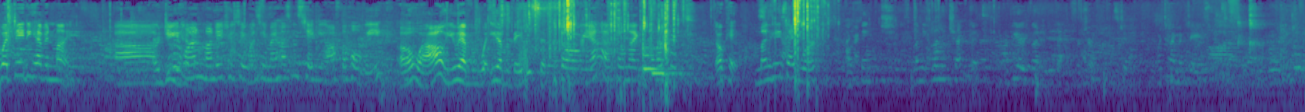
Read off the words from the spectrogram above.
What day do you have in mind? Uh, Or do you have- one Monday, Tuesday, Wednesday? My husband's taking off the whole week, Oh wow, you have a, you have a babysitter. so yeah. So I'm like, perfect. Okay, Mondays I work. I think. Let me let me check this. We are going to do that for sure. Let's do it. What time of day is it?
